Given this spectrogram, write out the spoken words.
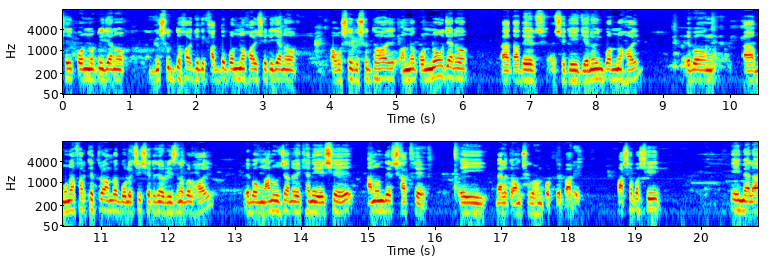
সেই পণ্যটি যেন বিশুদ্ধ হয়, যদি খাদ্যপণ্য হয় সেটি যেন অবশ্যই বিশুদ্ধ হয়, অন্য পণ্যও যেন তাদের সেটি জেনুইন পণ্য হয় এবং মুনাফার ক্ষেত্রেও আমরা বলেছি সেটা যেন রিজনেবল হয় এবং মানুষ যেন এখানে এসে আনন্দের সাথে এই মেলাতে অংশগ্রহণ করতে পারে। পাশাপাশি এই মেলা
